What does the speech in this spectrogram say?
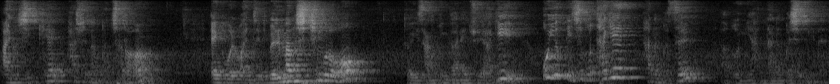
안식해 하시는 것처럼 애굽을 완전히 멸망시킴으로 더 이상 인간의 죄악이 오염되지 못하게 하는 것을 의미한다는 것입니다.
